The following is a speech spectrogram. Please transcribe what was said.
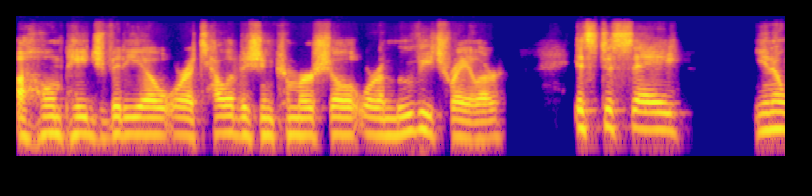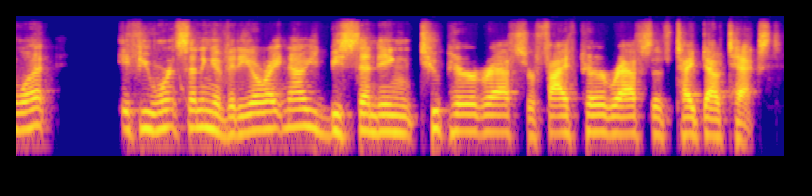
a homepage video or a television commercial or a movie trailer. It's to say, you know what? If you weren't sending a video right now, you'd be sending two paragraphs or five paragraphs of typed out text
